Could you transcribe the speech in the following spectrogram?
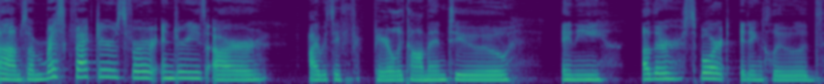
Um, some risk factors for injuries are, I would say, fairly common to any other sport. It includes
